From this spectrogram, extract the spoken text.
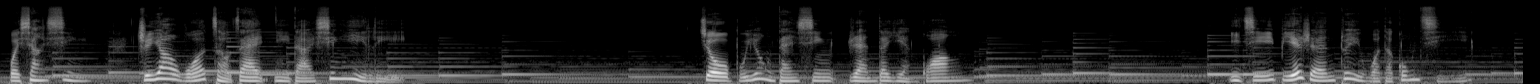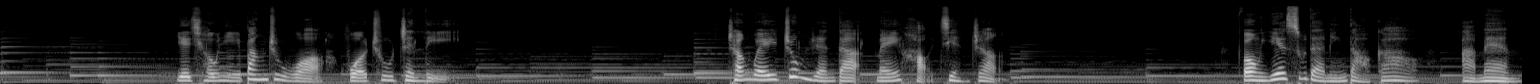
我相信。只要我走在你的心意里，就不用担心人的眼光，以及别人对我的攻击。也求你帮助我活出真理，成为众人的美好见证。奉耶稣的名祷告，阿门。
